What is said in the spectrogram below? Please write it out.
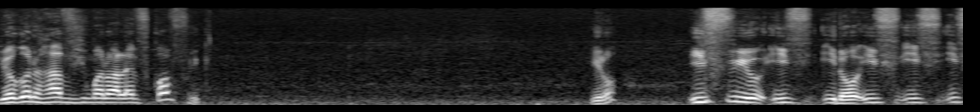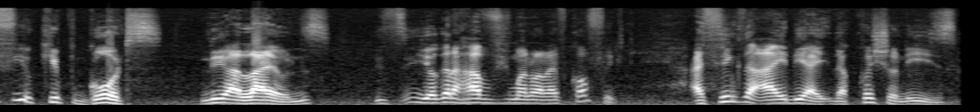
you're going to have human life conflict. You know, if you if you know if if if you keep goats near lions, you're going to have human wildlife conflict. I think the idea, the question is,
